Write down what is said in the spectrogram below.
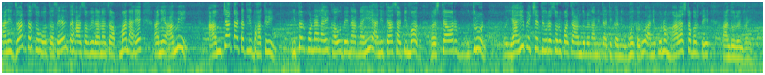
आणि जर तसं होत असेल तर हा संविधानाचा अपमान आहे. आणि आम्ही आमच्या ताटातली भाकरी इतर कोणालाही खाऊ देणार नाही. आणि त्यासाठी मग रस्त्यावर उतरून याहीपेक्षा तीव्र स्वरूपाचं आंदोलन आम्ही त्या ठिकाणी उभं करू. आणि पूर्ण महाराष्ट्रभर ते आंदोलन राहील.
